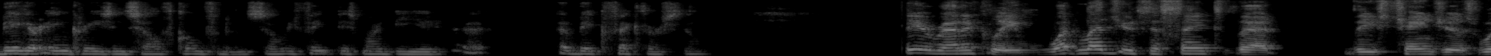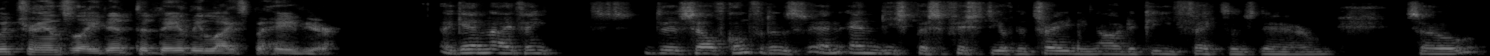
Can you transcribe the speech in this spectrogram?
bigger increase in self confidence. So we think this might be a, a big factor still. Theoretically, what led you to think that these changes would translate into daily life behavior? Again, I think the self confidence and, and the specificity of the training are the key factors there. So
